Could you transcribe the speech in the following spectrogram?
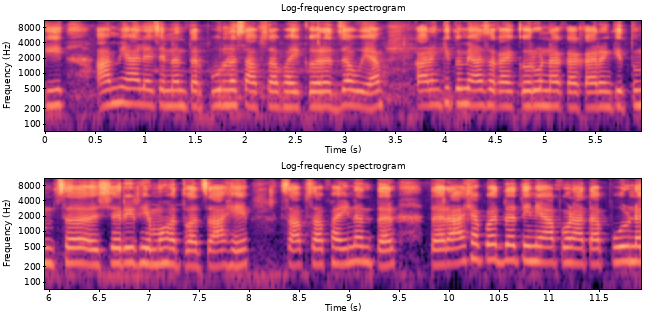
की आम्ही आल्याच्यानंतर पूर्ण साफसफाई करत जाऊया. कारण की तुम्ही असं काय करू नका. कारण की तुमचं शरीर हे महत्त्वाचं आहे. साफसफाईनंतर. तर अशा पद्धतीने आपण आता पूर्ण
